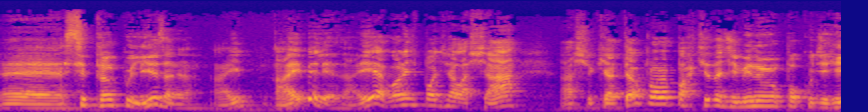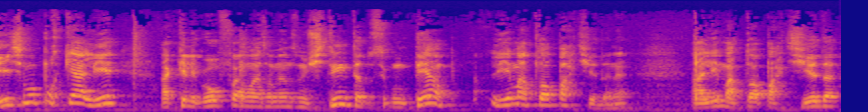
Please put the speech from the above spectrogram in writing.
é, se tranquiliza, né? Aí, aí beleza. Aí agora a gente pode relaxar. Acho que até a própria partida diminuiu um pouco de ritmo, porque ali aquele gol foi mais ou menos uns 30 do segundo tempo, ali matou a partida, né? ali matou a partida.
